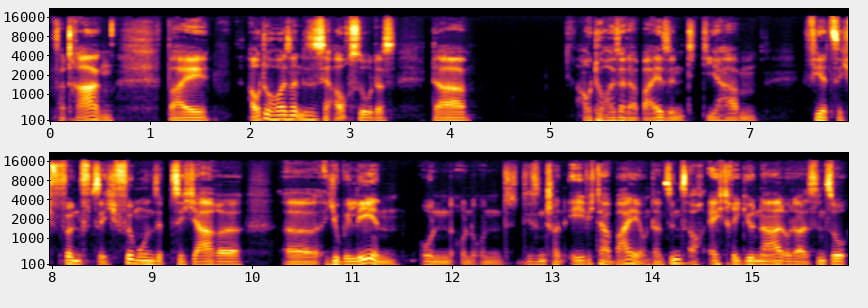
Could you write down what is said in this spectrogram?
vertragen. Bei Autohäusern ist es ja auch so, dass da Autohäuser dabei sind, die haben 40, 50, 75 Jahre äh, Jubiläen und, und, und die sind schon ewig dabei und dann sind es auch echt regional oder es sind so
